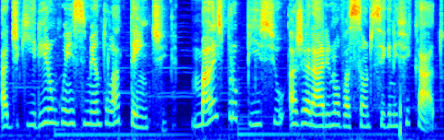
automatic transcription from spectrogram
adquirir um conhecimento latente, mais propício a gerar inovação de significado.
